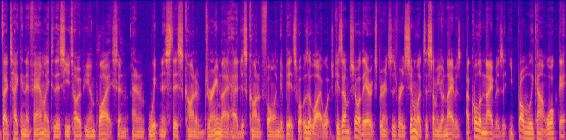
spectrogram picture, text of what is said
they'd taken their family to this utopian place and, and witnessed this kind of dream they had just kind of falling to bits. What was it like watch? Because I'm sure their experience is very similar to some of your neighbours. I call them neighbours. You probably can't walk there.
